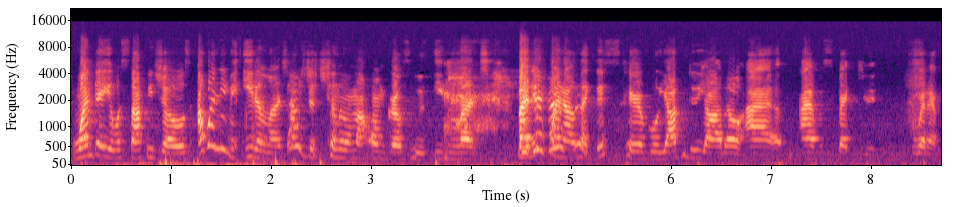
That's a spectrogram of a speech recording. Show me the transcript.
One day it was Sloppy Joe's. I wasn't even eating lunch. I was just chilling with my homegirls who was eating lunch. By this point, I was like, "This is terrible. Y'all can do y'all though. I I respect you. Whatever."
